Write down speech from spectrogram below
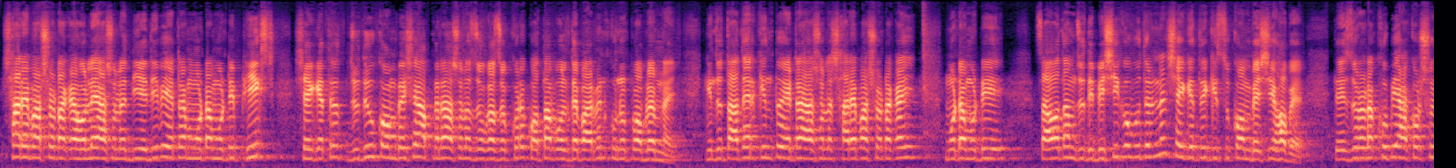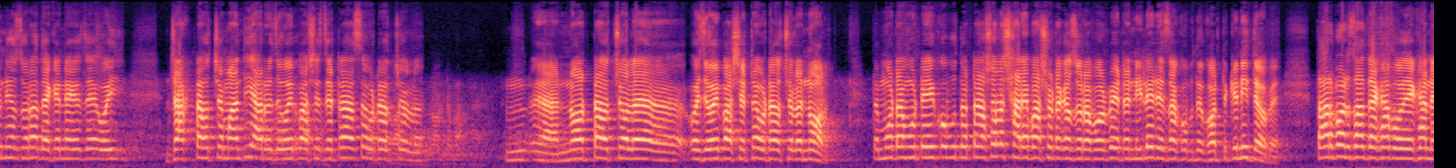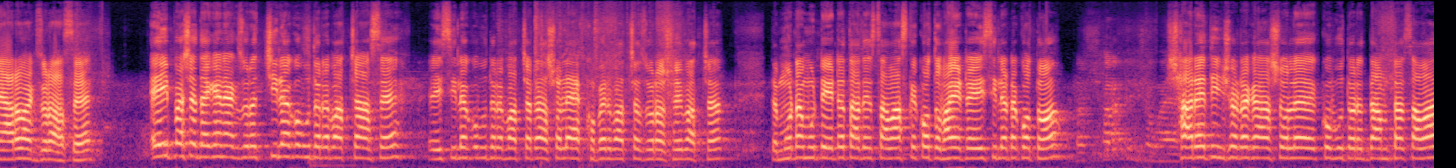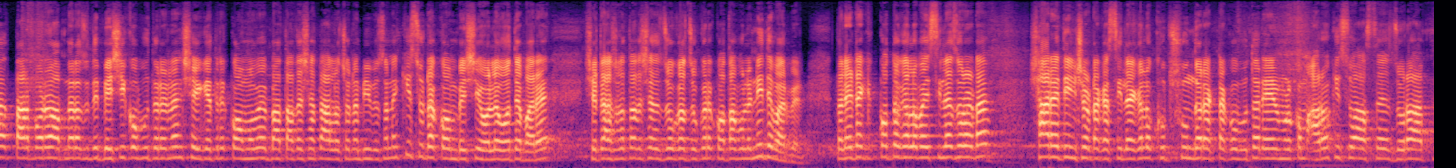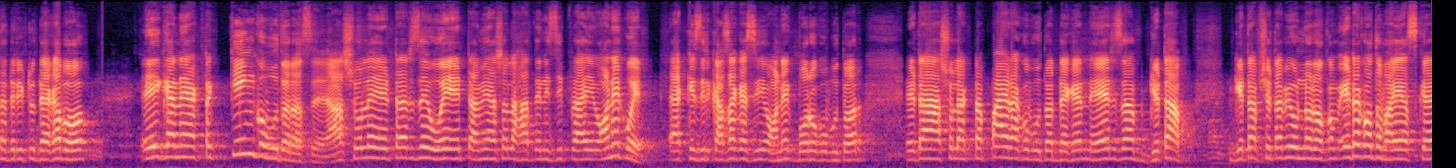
সাড়ে পাঁচশো টাকা হলে আসলে দিয়ে দিবে এটা মোটামুটি ফিক্সড সেই ক্ষেত্রে যদিও কম বেশি আপনারা আসলে যোগাযোগ করে কথা বলতে পারবেন কোনো প্রবলেম নাই। কিন্তু তাদের কিন্তু এটা আসলে সাড়ে পাঁচশো টাকাই মোটামুটি চাওয়া দাম যদি বেশি কবুতর নেন সেই ক্ষেত্রে কিছু কম বেশি হবে। তো এই জোড়াটা খুবই আকর্ষণীয় জোড়া দেখেন এই যে ওই জাকটা হচ্ছে মাদি আর ওই যে ওই পাশে যেটা আছে ওটা হচ্ছে হ্যাঁ, নরটা হচ্ছে ওই যে ওই পাশেরটা ওটা হচ্ছে নর। তো মোটামুটি এই কবুতরটা আসলে সাড়ে পাঁচশো টাকা জোড়া পড়বে এটা নিলে রেজা কবুতর ঘর থেকে নিতে হবে। তারপর যা দেখাবো এখানে আরও এক জোড়া আছে। এই পাশে দেখেন এক জোড়া চিলা কবুতরের বাচ্চা আছে। এই চিলা কবুতরের বাচ্চাটা আসলে এক খোপের বাচ্চা জোড়া সেই বাচ্চা। তো মোটামুটি এটা তাদের চাওয়া আজকে কত ভাই? এটা এই চিলাটা কত? সাড়ে তিনশো টাকা আসলে কবুতরের দামটা চাওয়া। তারপরেও আপনারা যদি বেশি কবুতরে নেন, সেই ক্ষেত্রে কম হবে বা তাদের সাথে আলোচনা বিবেচনা কিছুটা কম বেশি হলে হতে পারে। সেটা আসলে তাদের সাথে যোগাযোগ করে কথা বলে নিতে পারবেন। তাহলে এটা কত গেল ভাই সিলা জোড়াটা? সাড়ে তিনশো টাকা সিলা গেল। খুব সুন্দর একটা কবুতর। এরকম আরও কিছু আছে, জোড়া আপনাদের একটু দেখাবো। এইখানে একটা কিং কবুতর আছে। আসলে এটার যে ওয়েট আমি আসলে হাতে নিছি প্রায় অনেক ওয়েট এক কেজির কাছাকাছি অনেক বড় কবুতর। এটা আসলে একটা পায়রা কবুতর দেখেন এর যা গেট আপ গেট আপ সেটা অন্যরকম। এটা কত ভাই আজকে?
